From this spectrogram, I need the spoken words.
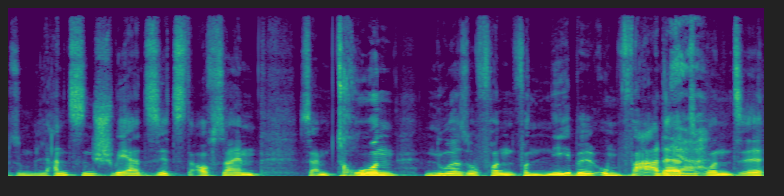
so einem Lanzenschwert sitzt auf seinem, seinem Thron, nur so von, von Nebel umwadert Ja. und äh,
